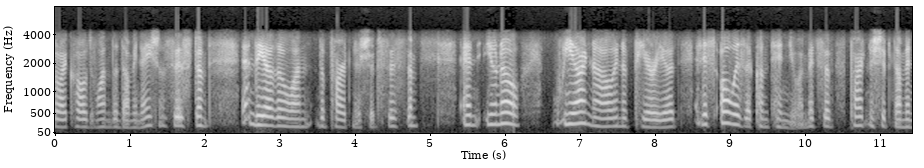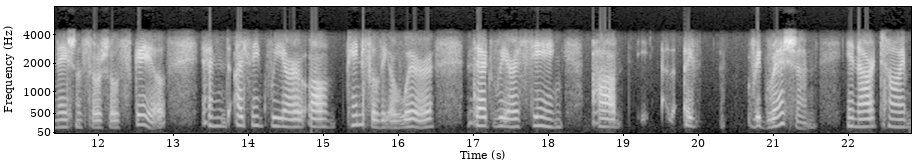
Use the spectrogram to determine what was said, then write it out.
so I called one the domination system and the other one the partnership system. And you know, we are now in a period, and it's always a continuum. It's a partnership domination social scale. And I think we are all painfully aware that we are seeing uh, a regression in our time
